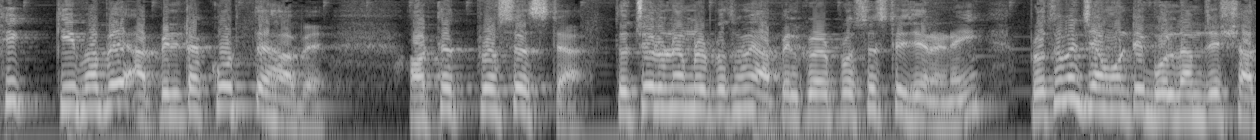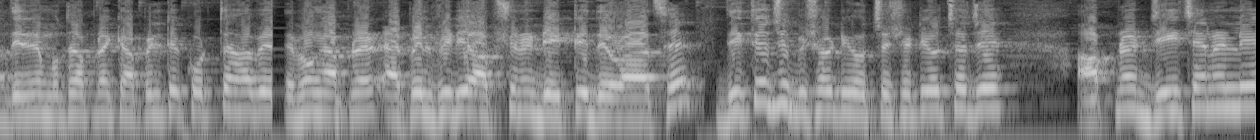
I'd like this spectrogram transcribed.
ঠিক কীভাবে অ্যাপেলটা করতে হবে। অর্থাৎ প্রসেসটা তো চলুন আমরা প্রথমে অ্যাপেল করার প্রসেসটি জেনে নেই। প্রথমে যেমনটি বললাম যে সাত দিনের মধ্যে আপনাকে অ্যাপেলটি করতে হবে এবং আপনার অ্যাপেল ভিডিও অপশনের ডেটটি দেওয়া আছে। দ্বিতীয় যে বিষয়টি হচ্ছে সেটি হচ্ছে যে আপনার যেই চ্যানেলে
